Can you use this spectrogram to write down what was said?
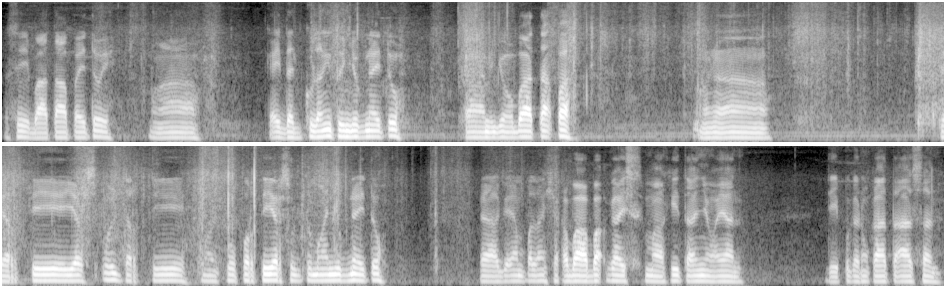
Kasi bata pa ito eh. Mga kaedad ko lang ito nyug na ito. Kaya medyo mabata pa. Mga 30 years old, 30, mga 40 years old itong mga nyug na ito. Kaya ganyan pa lang siya kababa guys. Makita nyo ayan. Hindi pa ganun kataasan.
